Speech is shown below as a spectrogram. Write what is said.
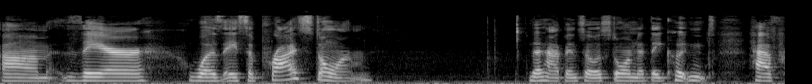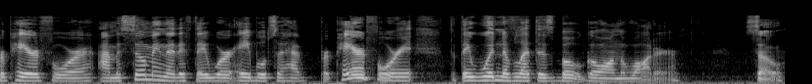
Um, there was a surprise storm that happened. So a storm that they couldn't have prepared for. I'm assuming that if they were able to have prepared for it, that they wouldn't have let this boat go on the water. So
